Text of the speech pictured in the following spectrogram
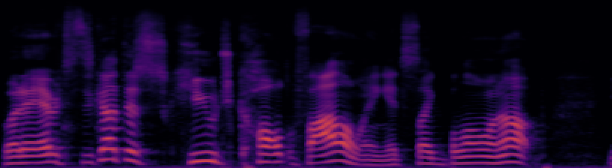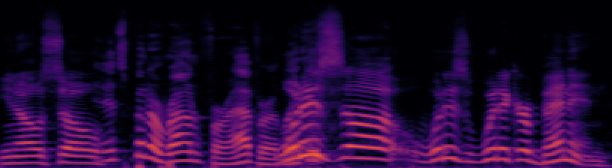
But it's got this huge cult following. It's like blowing up, you know. So It's been around forever. what Like, is uh what is Whittaker been in?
